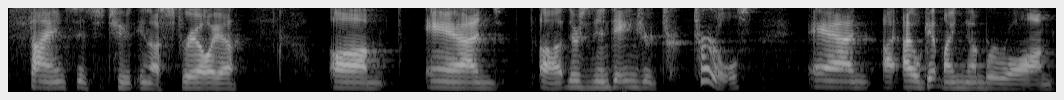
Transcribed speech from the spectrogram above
science institute in Australia. Um, and uh, there's an endangered turtles. And I, will get my number wrong,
